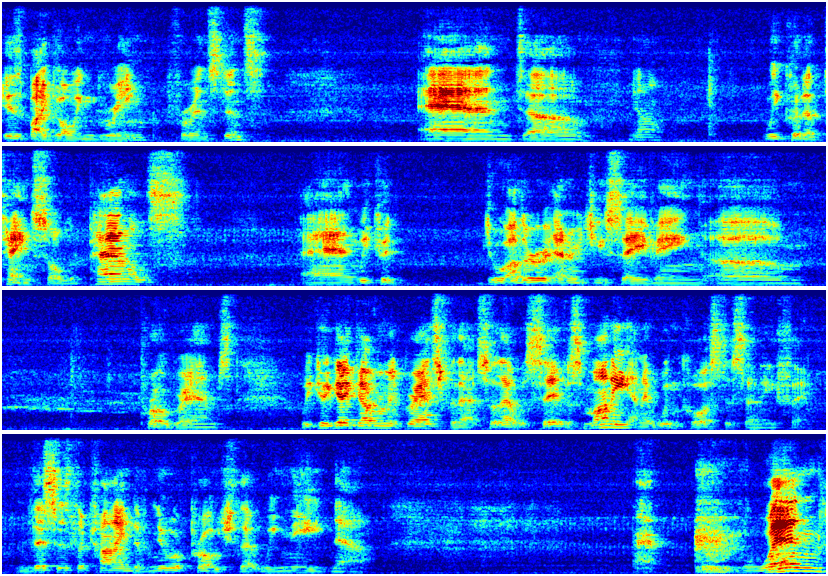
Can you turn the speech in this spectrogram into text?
is by going green, for instance. And, uh, you know, we could obtain solar panels and we could do other energy saving um, programs We could get government grants for that, so that would save us money and it wouldn't cost us anything. This is the kind of new approach that we need now. when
